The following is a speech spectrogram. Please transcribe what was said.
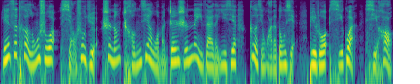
林斯特龙说，小数据是能呈现我们真实内在的一些个性化的东西，比如习惯、喜好、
